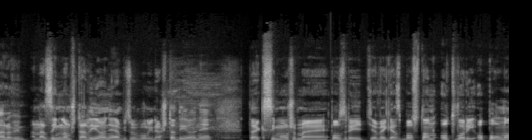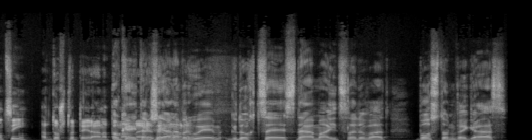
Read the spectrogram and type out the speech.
Áno, vím. a na zimnom štadióne, aby sme boli na štadióne, tak si môžeme pozrieť Vegas Boston, otvorí o polnoci a do 4. rána to OK, máme takže já rezervované. navrhujem, kdo chce s náma jít sledovat Boston Vegas,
